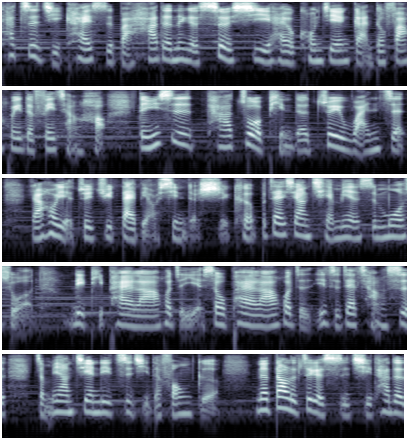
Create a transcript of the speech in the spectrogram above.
他自己开始把他的那个色系还有空间感都发挥得非常好，等于是他作品的最完整，然后也最具代表性的时刻，不再像前面是摸索。立体派啦，或者野兽派啦，或者一直在尝试怎么样建立自己的风格。那到了这个时期，它的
